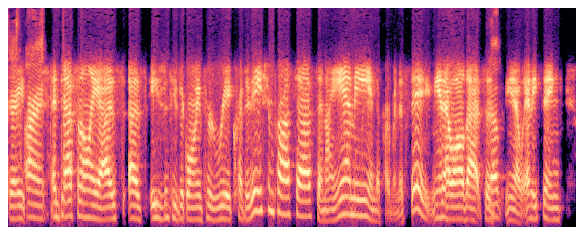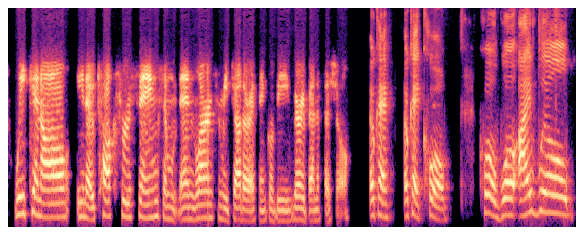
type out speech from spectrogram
Great. All right. And definitely as as agencies are going through reaccreditation process and IAAME and Department of State, you know, all that. So, Yep. you know, anything we can all, you know, talk through things and, and learn from each other, I think would be very beneficial. Okay. Okay. Cool. Cool. Well, I will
